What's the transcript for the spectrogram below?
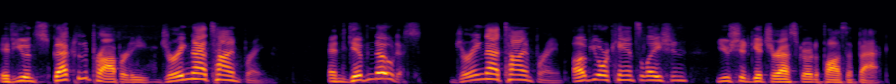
If you inspect the property during that time frame and give notice during that time frame of your cancellation, you should get your escrow deposit back.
